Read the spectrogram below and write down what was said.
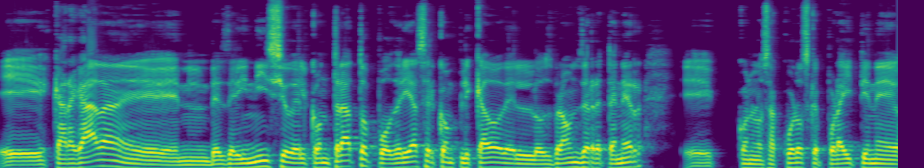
eh, cargada desde el inicio del contrato podría ser complicado de los Browns de retener. Eh, con los acuerdos que por ahí tiene,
